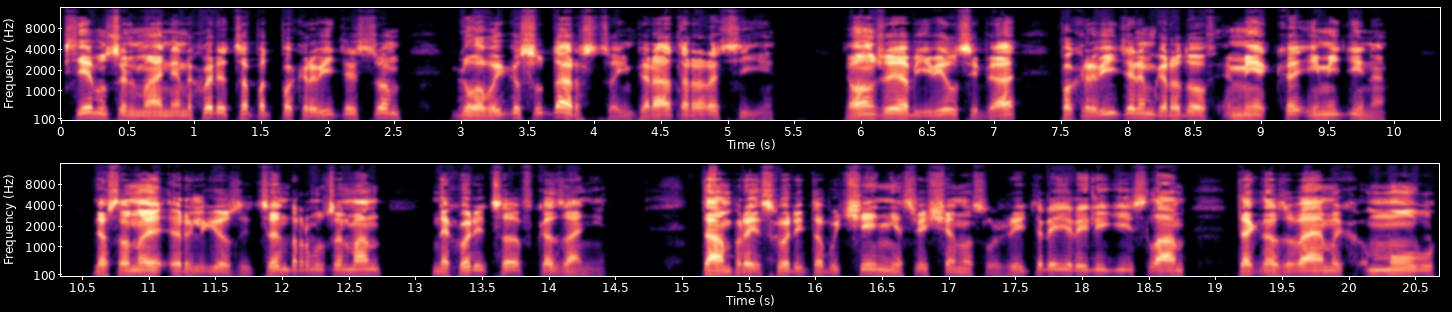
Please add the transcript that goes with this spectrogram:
все мусульмане находятся под покровительством главы государства, императора России. Он же объявил себя покровителем городов Мекка и Медина. Основной религиозный центр мусульман находится в Казани. Там происходит обучение священнослужителей религии ислам, так называемых мул,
